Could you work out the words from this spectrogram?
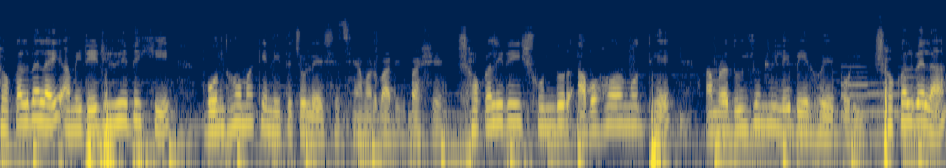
সকালবেলায় আমি রেডি হয়ে দেখি বন্ধু আমাকে নিতে চলে এসেছে আমার বাড়ির পাশে। সকালের এই সুন্দর আবহাওয়ার মধ্যে আমরা দুইজন মিলে বের হয়ে পড়ি। সকালবেলা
